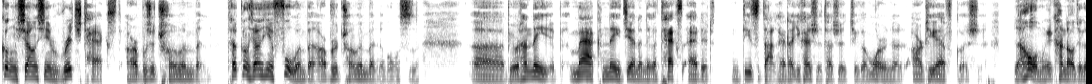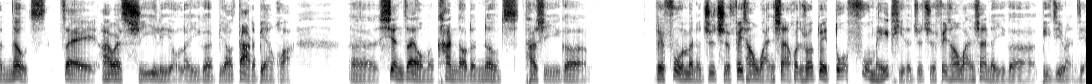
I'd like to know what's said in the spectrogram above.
更相信 rich text 而不是纯文本，它更相信副文本而不是纯文本的公司。呃，比如它内 Mac 内建的那个 Text Edit，你第一次打开它，一开始它是这个默认的 RTF 格式。然后我们可以看到，这个 Notes 在 iOS 十一里有了一个比较大的变化。呃，现在我们看到的 Notes，它是一个。对副文本的支持非常完善，或者说对多副媒体的支持非常完善的一个笔记软件。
